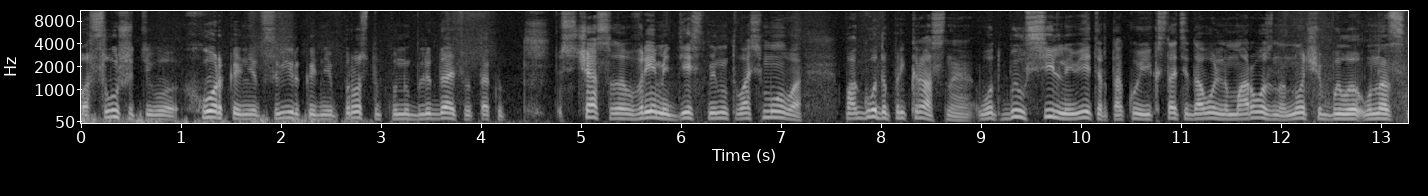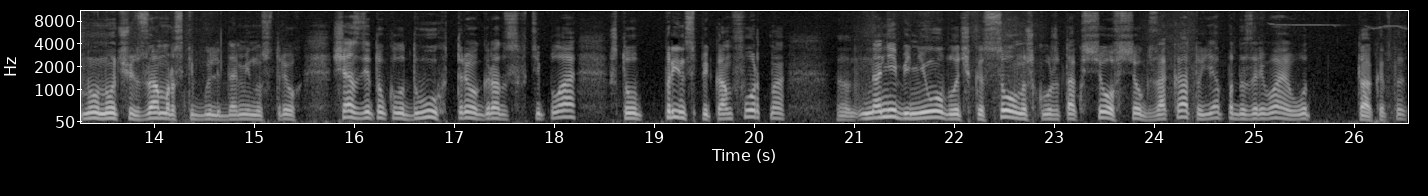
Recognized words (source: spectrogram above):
послушать его хорканье, цвирканье, просто понаблюдать вот так вот. Сейчас э, время 10 минут восьмого. Погода прекрасная. Вот был сильный ветер такой, и, кстати, довольно морозно. Ночью было у нас, ну, ночью заморозки были до минус трех. Сейчас где-то около двух-трех градусов тепла, что, в принципе, комфортно. Э, на небе не облачко, солнышко уже так все, все к закату. Я подозреваю, вот так, это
